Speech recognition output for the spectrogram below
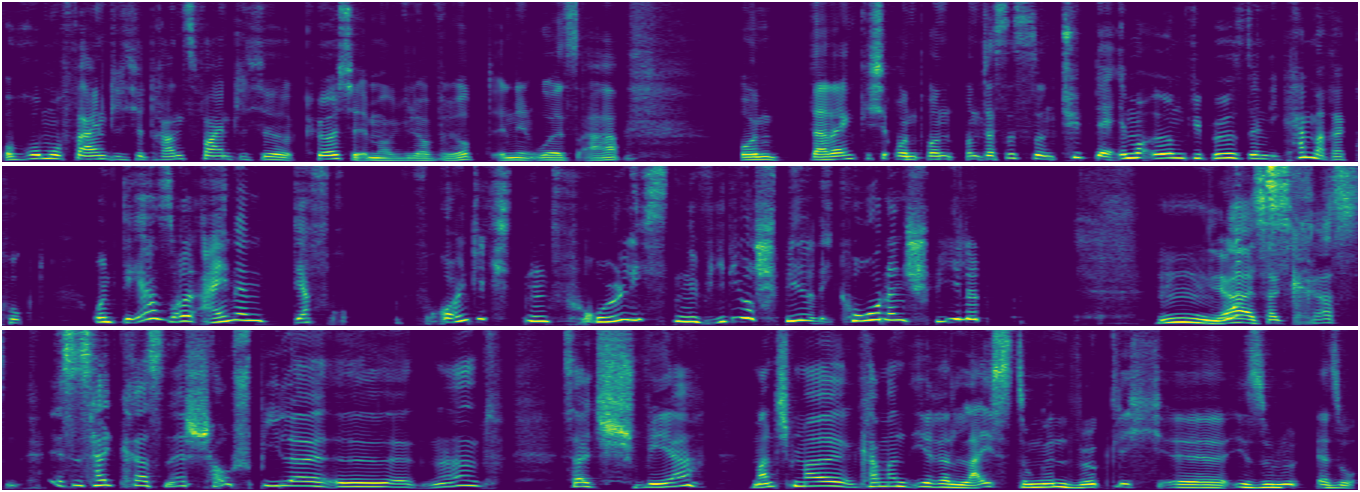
homofeindliche, transfeindliche Kirche immer wieder wirbt in den USA. Und da denke ich, und, und, und das ist so ein Typ, der immer irgendwie böse in die Kamera guckt. Und der soll einen der freundlichsten, fröhlichsten Videospiel-Ikonen spielen. Hm, ja, What? ist halt krass. Es ist halt krass, ne? Schauspieler, äh, ne? ist halt schwer. Manchmal kann man ihre Leistungen wirklich äh, also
